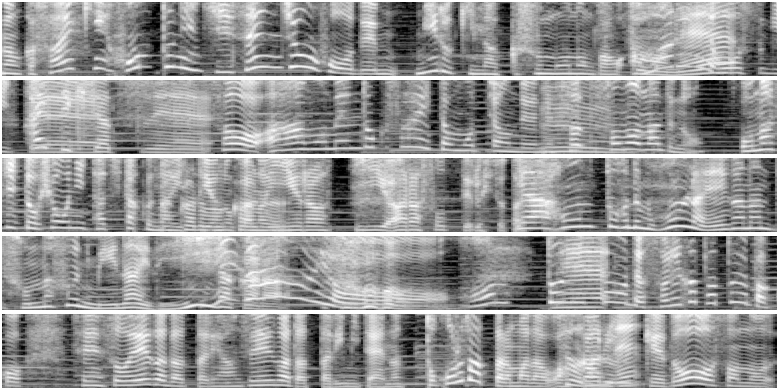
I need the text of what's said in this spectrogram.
なんか最近本当に事前情報で見る気なくすものがあそうね。まりに多すぎて、入ってきちゃって。そうああもうめんどくさいと思っちゃうんだよね、そうん。そのなんていうの同じ土俵に立ちたくないっていうのかな言いら言い争ってる人たち。いや本当でも本来映画なんてそんな風に見ないでいいんだからよそ本当にそうだよ、それが例えばこう戦争映画だったり反戦映画だったりみたいなところだったらまだわかるけどその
